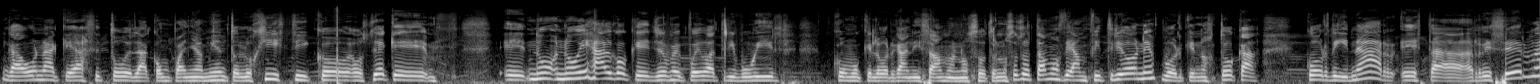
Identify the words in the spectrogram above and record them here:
Gaona que hace todo el acompañamiento logístico, o sea que eh, no, no es algo que yo me puedo atribuir como que lo organizamos nosotros. Nosotros estamos de anfitriones porque nos toca coordinar esta reserva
